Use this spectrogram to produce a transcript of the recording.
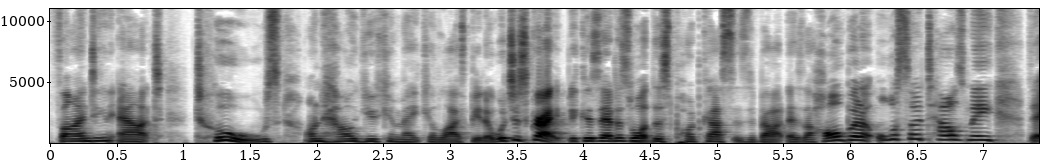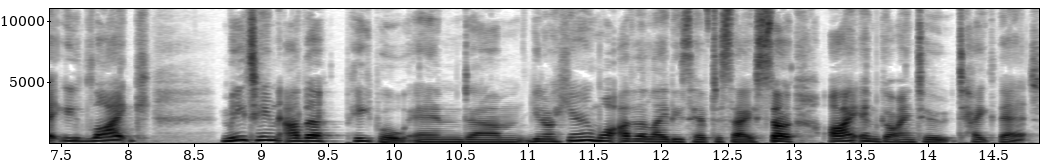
finding out tools on how you can make your life better, which is great because that is what this podcast is about as a whole. But it also tells me that you like meeting other people and um, you know hearing what other ladies have to say. So i am going to take that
